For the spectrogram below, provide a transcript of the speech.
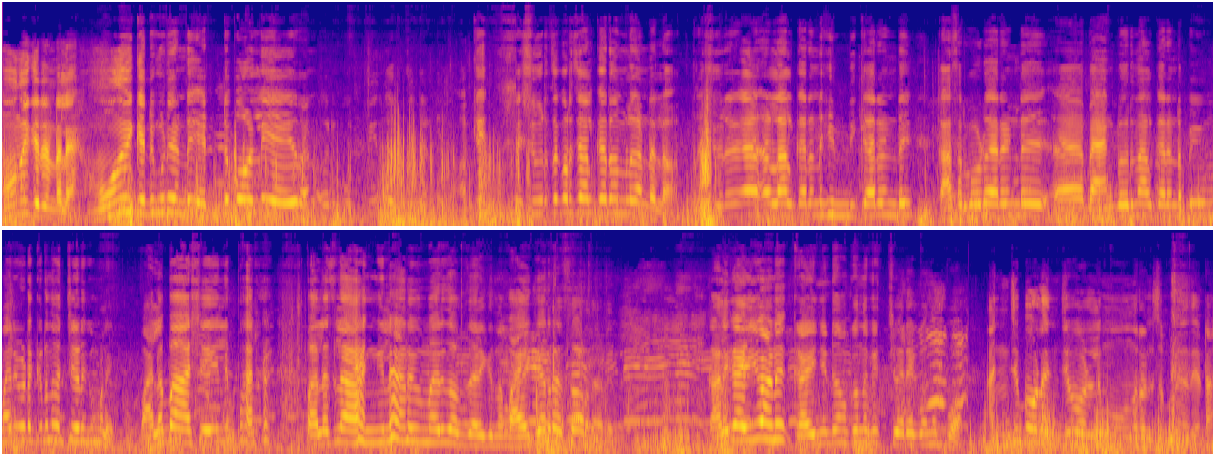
മൂന്ന് വിക്കറ്റ് ഉണ്ടല്ലേ? മൂന്ന് വിക്കറ്റും കൂടി ഉണ്ട്. എട്ട് ബോളിൽ ഏഴ് റൺ ഒരു കുറ്റിയും തെറിച്ചിട്ടുണ്ട് ഓക്കെ തൃശ്ശൂരത്തെ കുറച്ച് ആൾക്കാർ നമ്മൾ കണ്ടല്ലോ. തൃശ്ശൂർ ഉള്ള ആൾക്കാരുണ്ട് ഹിന്ദിക്കാരുണ്ട് കാസർഗോഡുകാരുണ്ട് ബാംഗ്ലൂരിൽ നിന്ന് ആൾക്കാരുണ്ട്. അപ്പൊ ഇവന്മാർ ഇവിടെ കിടന്ന് വെച്ചെടുക്കുമ്പോഴേ പല ഭാഷയിൽ പല പല സ്ലാങ്ങിലാണ് ഇവന്മാർ സംസാരിക്കുന്നത്. ഭയങ്കര അത്. കളി കഴിയുവാണ്. കഴിഞ്ഞിട്ട് നമുക്കൊന്ന് പിച്ച് വരെയൊക്കെ ഒന്ന് പോവാം. അഞ്ച് ബോൾ അഞ്ച് ബോളിൽ മൂന്ന് റൺസ് പോയി മതി കേട്ടാ.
